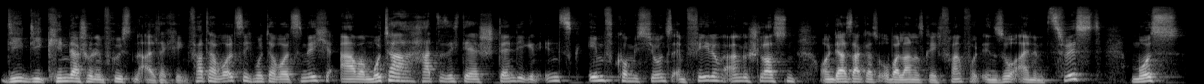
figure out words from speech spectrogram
die die Kinder schon im frühesten Alter kriegen. Vater wollte es nicht, Mutter wollte es nicht, aber Mutter hatte sich der ständigen Impfkommissionsempfehlung angeschlossen und da sagt das Oberlandesgericht Frankfurt, in so einem Zwist muss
